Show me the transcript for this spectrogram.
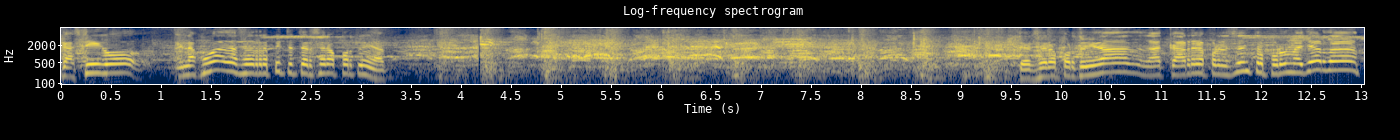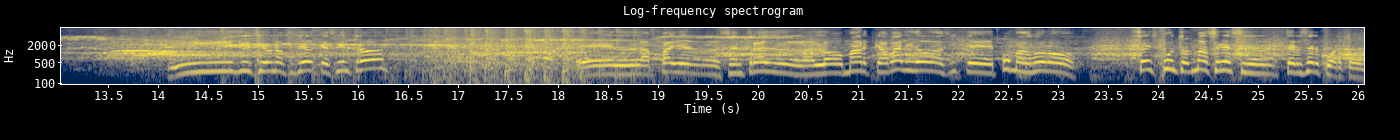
castigo en la jugada, se repite tercera oportunidad. Tercera oportunidad, la carrera por el centro por una yarda. Y dice un oficial que sí entró. El umpire central lo marca válido, así que Pumas solo 6 puntos más en este tercer cuarto.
